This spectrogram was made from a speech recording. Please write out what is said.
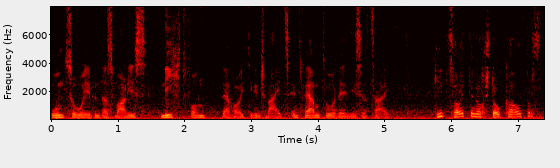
und so eben das Wallis nicht von der heutigen Schweiz entfernt wurde in dieser Zeit. Gibt es heute noch Stockhalpers?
